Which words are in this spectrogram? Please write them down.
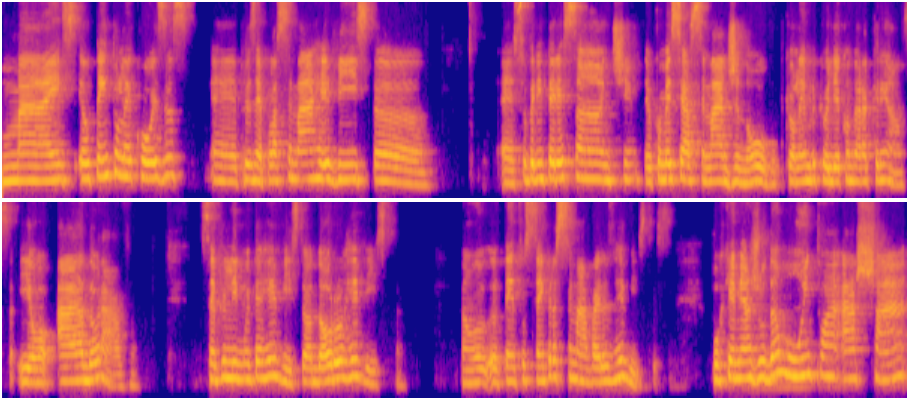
mas eu tento ler coisas é, por exemplo, assinar a revista é super interessante. Eu comecei a assinar de novo, porque eu lembro que eu lia quando eu era criança, e eu a adorava. Sempre li muita revista, eu adoro revista. Então, eu, eu tento sempre assinar várias revistas, porque me ajuda muito a, a achar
